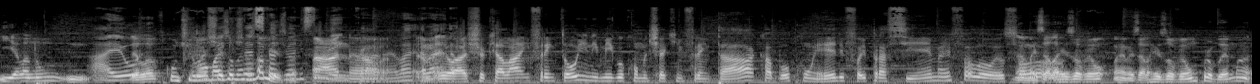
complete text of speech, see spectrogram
e ela não. Ah, eu, ela continuou mais ou menos a mesma. Jones também, ah, não. Ela, ela, eu acho que ela enfrentou o inimigo como tinha que enfrentar, acabou com ele, foi para cima e falou: Eu sou. Não, mas ela resolveu, é, mas ela resolveu um problema.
